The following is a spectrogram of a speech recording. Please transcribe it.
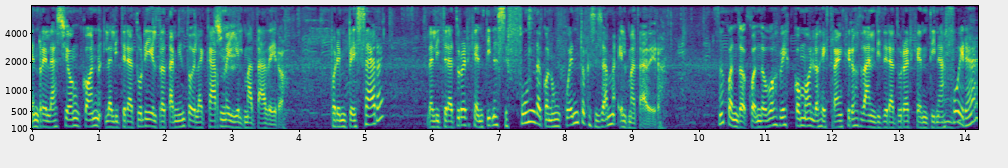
en relación con la literatura y el tratamiento de la carne y el matadero. Por empezar, la literatura argentina se funda con un cuento que se llama El Matadero. Cuando, cuando vos ves cómo los extranjeros dan literatura argentina afuera,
